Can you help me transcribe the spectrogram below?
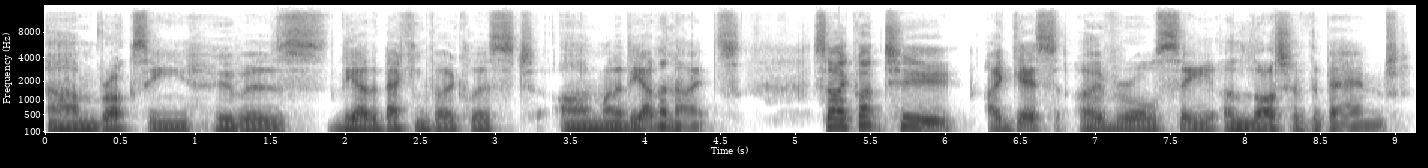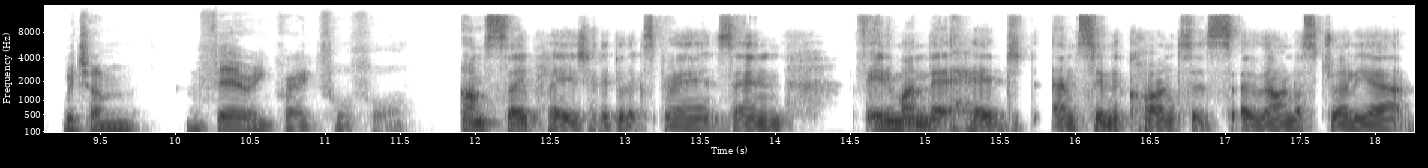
um, Roxy, who was the other backing vocalist on one of the other nights. So I got to, I guess, overall see a lot of the band, which I'm very grateful for. I'm so pleased you had a good experience. And for anyone that had um, seen the concerts around Australia,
